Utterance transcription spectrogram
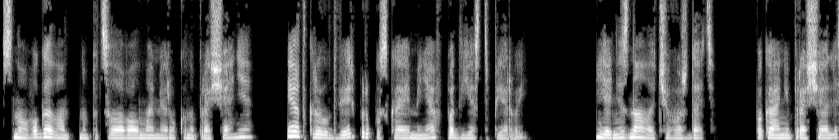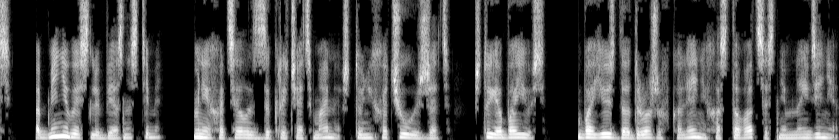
Снова галантно поцеловал маме руку на прощание и открыл дверь, пропуская меня в подъезд первый. Я не знала, чего ждать. Пока они прощались, обмениваясь любезностями, мне хотелось закричать маме, что не хочу уезжать, что я боюсь, боюсь до дрожи в коленях оставаться с ним наедине.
